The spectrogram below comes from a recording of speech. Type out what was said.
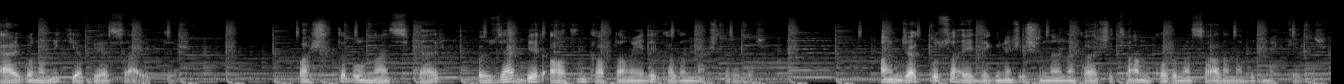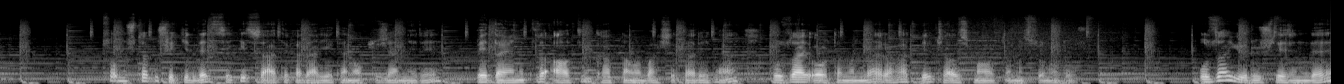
ergonomik yapıya sahiptir. Başlıkta bulunan siper özel bir altın kaplama ile kalınlaştırılır. Ancak bu sayede güneş ışınlarına karşı tam koruma sağlanabilmektedir. Sonuçta bu şekilde 8 saate kadar yeten oksijenleri ve dayanıklı altın kaplama başlıklarıyla uzay ortamında rahat bir çalışma ortamı sunulur. Uzay yürüyüşlerinde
